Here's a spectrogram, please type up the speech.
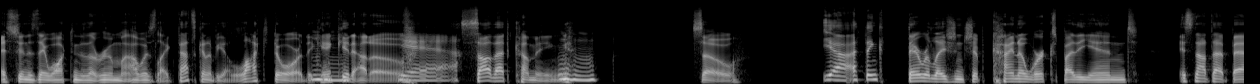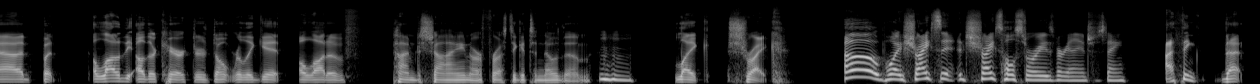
as soon as they walked into that room, I was like, "That's going to be a locked door they can't Mhm. get out of." Yeah. Saw that coming. hmm So, yeah, I think their relationship kind of works by the end. It's not that bad, but a lot of the other characters don't really get a lot of time to shine or for us to get to know them. hmm Like Shrike. Oh boy, Shrike's Shrike's whole story is very interesting. I think that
